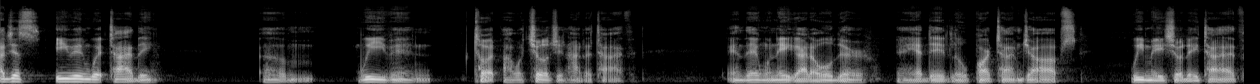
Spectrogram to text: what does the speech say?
I just even with tithing, um, we even taught our children how to tithe, and then when they got older and had their little part time jobs, we made sure they tithe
